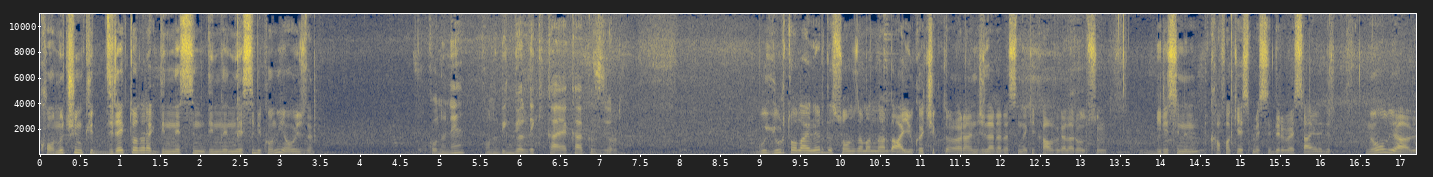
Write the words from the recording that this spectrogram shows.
Konu çünkü direkt olarak dinlesin, dinlenilesi bir konu ya o yüzden. Konu ne? Konu Bingöl'deki KYK kız yurdu. Bu yurt olayları da son zamanlarda ayyuka çıktı. Öğrenciler arasındaki kavgalar olsun. Birisinin kafa kesmesidir vesairedir. Ne oluyor abi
